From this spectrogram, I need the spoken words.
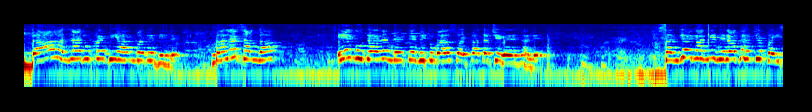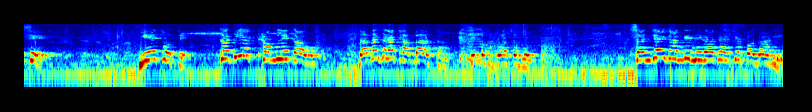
दहा हजार रुपये बिहारमध्ये दिले. मला सांगा एक उदाहरण देते मी तुम्हाला स्वयंपाकाची वेळ झाली. संजय गांधी निराधारचे पैसे येत होते. कधी एक थांबले का हो? दादा जरा थांबा आता. हे महत्वाचं बोलतो. संजय गांधी निराधारचे पगारी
